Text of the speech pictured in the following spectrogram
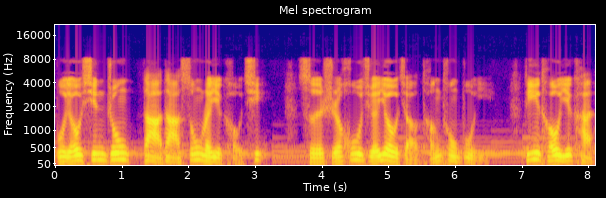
不由心中大大松了一口气。此时忽觉右脚疼痛不已，低头一看，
